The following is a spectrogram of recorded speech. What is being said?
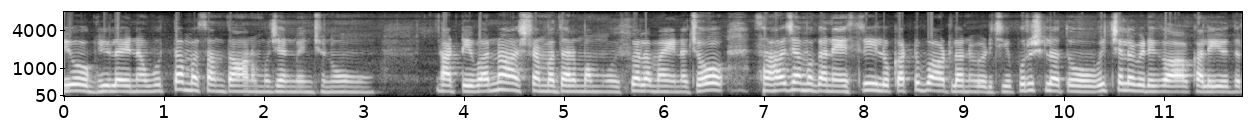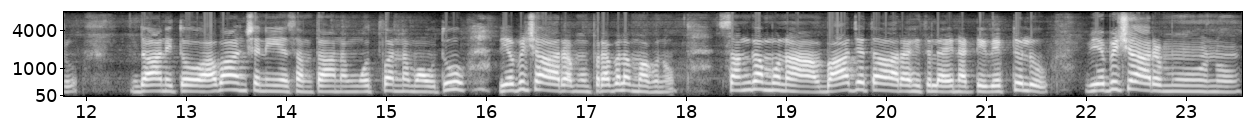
యోగ్యులైన ఉత్తమ సంతానము జన్మించును. అట్టి వర్ణాశ్రమ ధర్మము విఫలమైనచో సహజముగానే స్త్రీలు కట్టుబాట్లను విడిచి పురుషులతో విచ్చలవిడిగా కలియుదురు. దానితో అవాంఛనీయ సంతానం ఉత్పన్నమవుతూ వ్యభిచారము ప్రబలమగును. సంగమున బాధ్యతారహితులైనట్టి వ్యక్తులు వ్యభిచారమును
